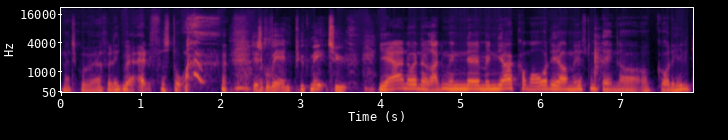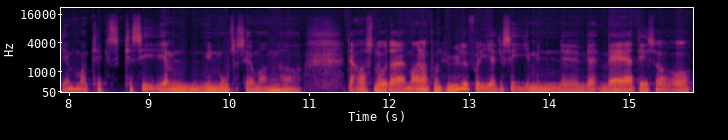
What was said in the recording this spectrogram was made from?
man skulle i hvert fald ikke være alt for stor. det skulle være en pygmæ-ty. Ja, noget er ret, men, øh, men jeg kommer over der om eftermiddagen og, og går det hele igennem og kan, kan se, jamen min motorsav mangler, og der er også noget, der mangler på en hylde, fordi jeg kan se, jamen øh, hvad, hvad er det så, og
